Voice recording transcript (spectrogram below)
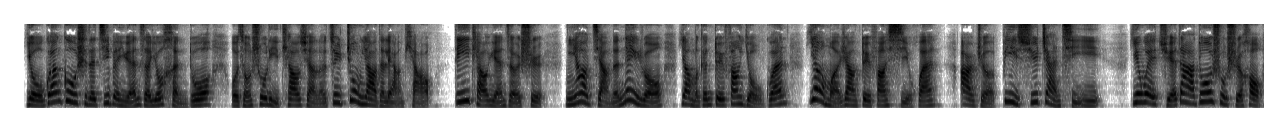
有关故事的基本原则有很多，我从书里挑选了最重要的两条。第一条原则是。你要讲的内容，要么跟对方有关，要么让对方喜欢，二者必须占其一。因为绝大多数时候，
